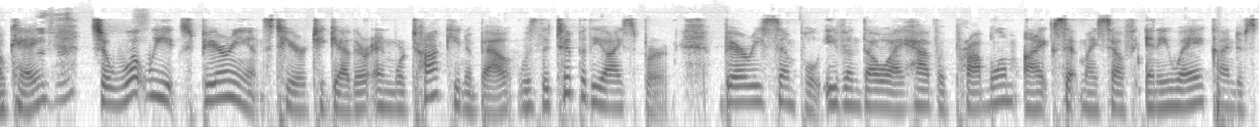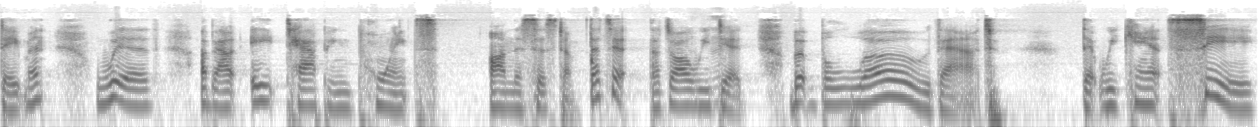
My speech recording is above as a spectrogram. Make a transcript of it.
Okay? Mm-hmm. So what we experienced here together and we're talking about was the tip of the iceberg. Very simple. Even though I have a problem, I accept myself anyway kind of statement with about eight tapping points on the system. That's it. That's all mm-hmm. we did. But below that, that we can't see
